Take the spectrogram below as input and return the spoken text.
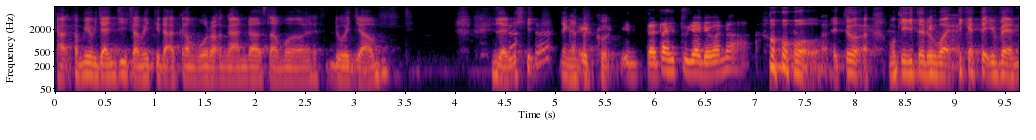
kami berjanji kami tidak akan borak dengan anda selama 2 jam. Jadi jangan Eh, takut. Data itu yang dia nak. Oh, itu mungkin kita dah buat ticketed event.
